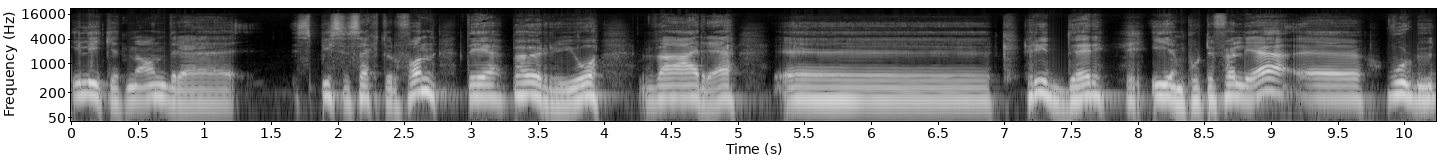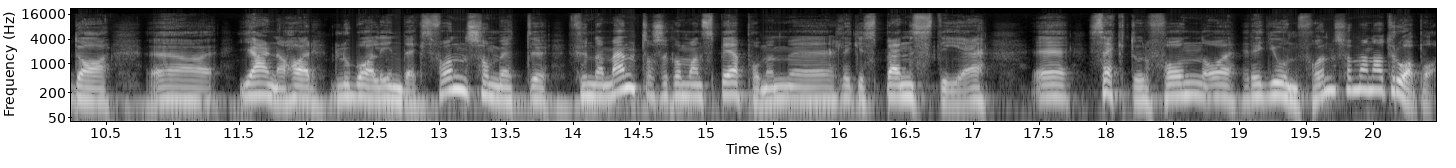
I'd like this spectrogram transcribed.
i likhet med andre spisse sektorfond, det bør jo være eh, krydder i en portefølje, eh, hvor du da eh, gjerne har globale indeksfond som et fundament, og så kan man spe på med, med slike spenstige eh, sektorfond og regionfond som man har troa på.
